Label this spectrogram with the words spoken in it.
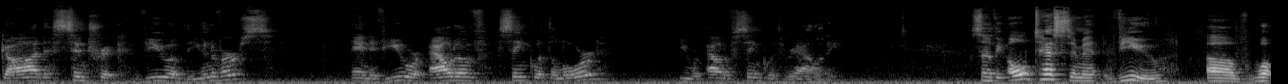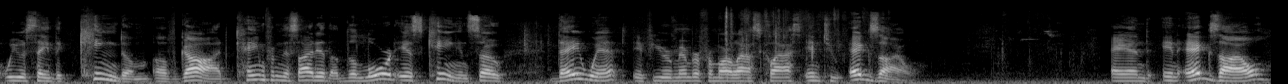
God centric view of the universe. And if you were out of sync with the Lord, you were out of sync with reality. So the Old Testament view of what we would say the kingdom of God came from this idea that the Lord is king. And so they went, if you remember from our last class, into exile and in exile,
